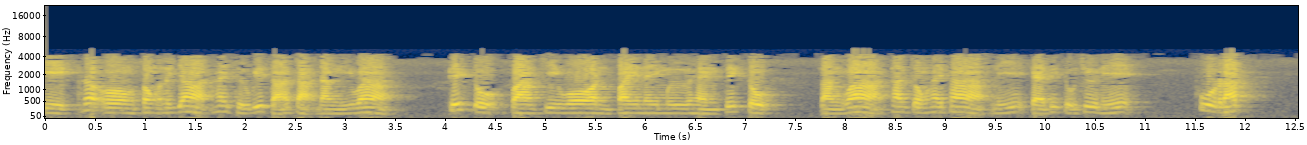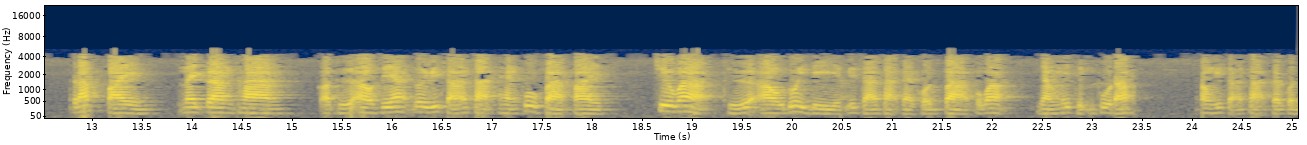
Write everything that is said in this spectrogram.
อีก พระองค์ทรงอนุญาตให้ถือวิสาสะดังนี้ว่าภิกตุฝากจีวรไปในมือแห่งภิกตุ สั่งว่าท่านจงให้ผ้านี้แก่ภิกตุชื่อนี้ ผู้รับ รับไปในกลางทางก็ถือเอาเสียด้วยวิสาสะแห่งผู้ฝากไป ชื่อว่าถือเอาด้วยดีวิสาสะแก่คนฝากเพราะว่ายังไม่ถึงผู้รับ ต้องวิสาสะแก่คน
